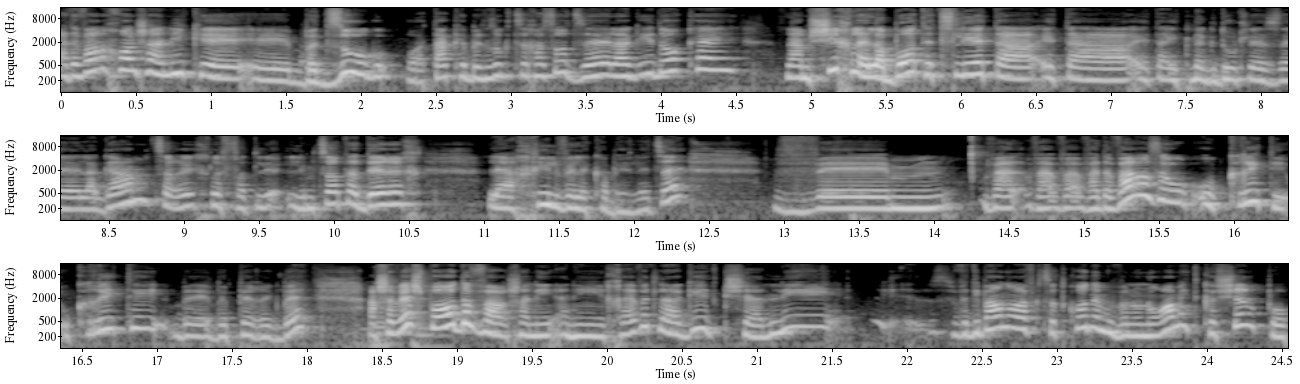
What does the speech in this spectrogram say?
הדבר האחרון שאני כבת זוג, או אתה כבן זוג צריך לעשות, זה להגיד, אוקיי, להמשיך ללבות אצלי את, ה, את, ה, את ההתנגדות לזה, אלא גם צריך לפת... למצוא את הדרך להכיל ולקבל את זה. ו... וה... וה... והדבר הזה הוא, הוא קריטי, הוא קריטי בפרק ב'. עכשיו, יש פה עוד דבר שאני חייבת להגיד, כשאני, ודיברנו עליו קצת קודם, אבל הוא נורא מתקשר פה,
